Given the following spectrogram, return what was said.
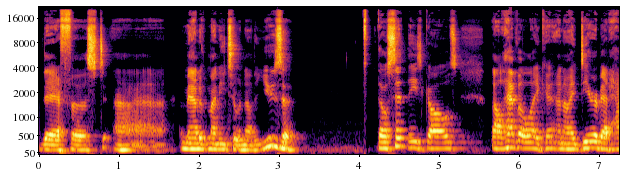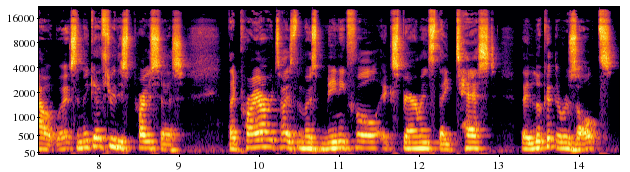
their first uh, amount of money to another user. They'll set these goals, they'll have a, like a, an idea about how it works, and they go through this process. They prioritize the most meaningful experiments, they test, they look at the results,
